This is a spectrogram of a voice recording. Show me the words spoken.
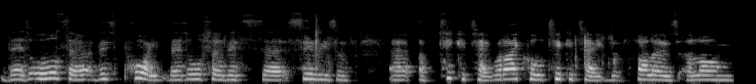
there's also, at this point, there's also this uh, series of, uh, of ticker tape, what I call ticker tape, that follows along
